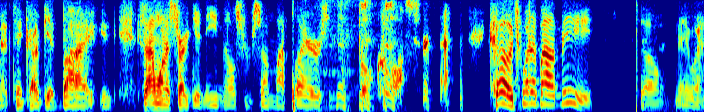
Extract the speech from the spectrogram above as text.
I think I'll get by because I want to start getting emails from some of my players and phone calls. Coach, what about me? So anyway.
